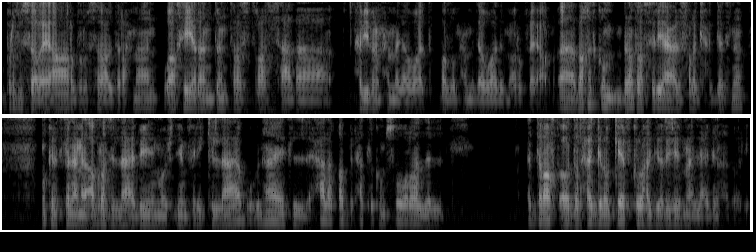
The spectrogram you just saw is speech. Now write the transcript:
بروفيسور اي ار بروفيسور عبد الرحمن. وأخيرا دون تراست تراست هذا حبيبنا محمد عواد برضو محمد عواد المعروف لا يعرف. آه بأخذكم بنظرة سريعة على الفرق حقتنا. ممكن نتكلم عن أبرز اللاعبين الموجودين في فريق كل لاعب وبنهاية الحلقة بنحط لكم صورة لل ال draft order حقنا وكيف كل واحد يقدر يجيب مع اللاعبين هذول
